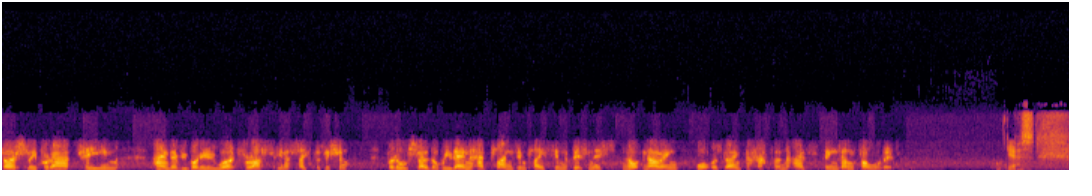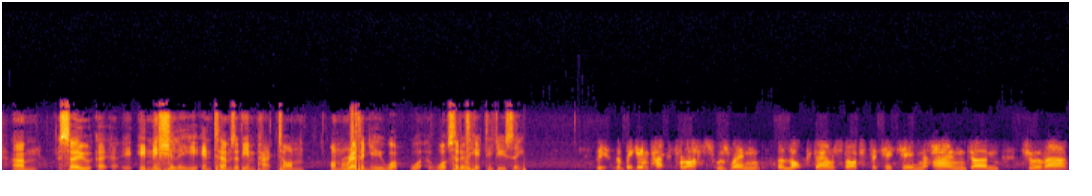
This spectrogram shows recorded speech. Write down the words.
firstly put our team and everybody who worked for us in a safe position, but also that we then had plans in place in the business, not knowing what was going to happen as things unfolded. Yes. Um, so uh, initially, in terms of the impact on on revenue, what, what what sort of hit did you see? The the big impact for us was when the lockdown started to kick in, and um, two of our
